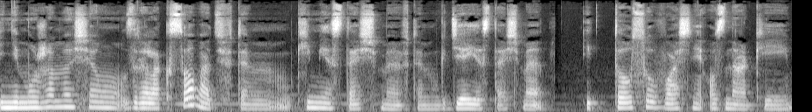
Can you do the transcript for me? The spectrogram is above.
i nie możemy się zrelaksować w tym, kim jesteśmy, w tym, gdzie jesteśmy. I to są właśnie oznaki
